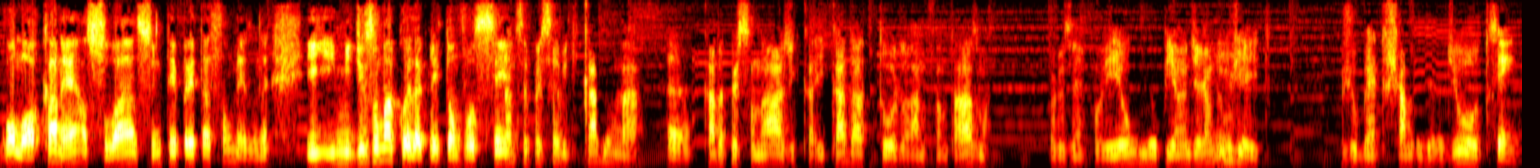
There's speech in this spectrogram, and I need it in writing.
coloca, né, a sua, a sua interpretação mesmo, né? E, e me diz uma coisa, Cleiton, você. Tanto você percebe que cada Ah, cada personagem e cada ator lá no Fantasma, por exemplo, eu, meu Piandi era de Hum. um jeito, o Gilberto Chaves era de outro. sim,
